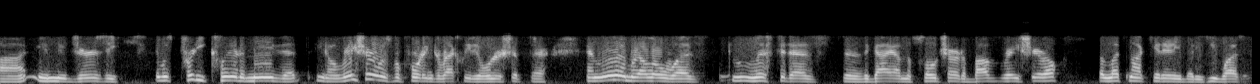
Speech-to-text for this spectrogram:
uh, in New Jersey, it was pretty clear to me that you know Ray Shero was reporting directly to ownership there, and Lou Lamoriello was listed as the, the guy on the flow chart above Ray Shero. But let's not kid anybody, he wasn't.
